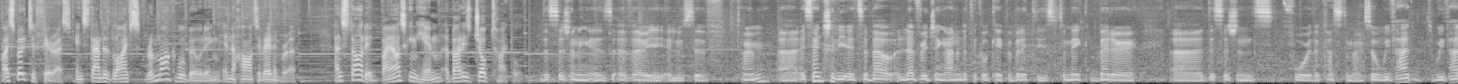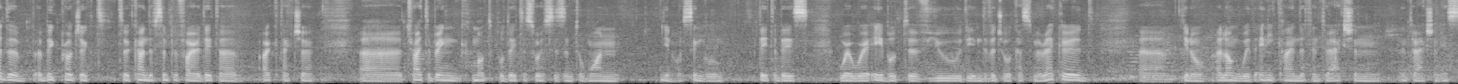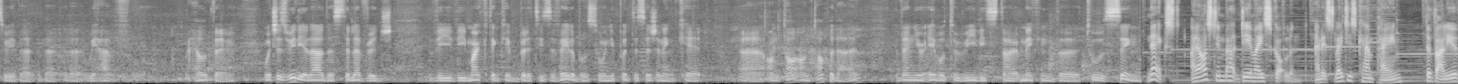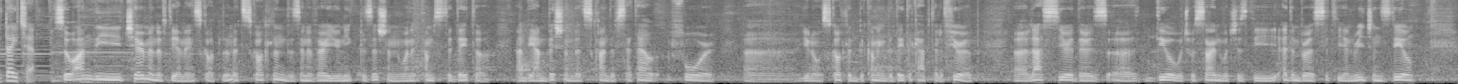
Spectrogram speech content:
I spoke to Firas in Standard Life's remarkable building in the heart of Edinburgh and started by asking him about his job title. Decisioning is a very elusive term. Uh, essentially, it's about leveraging analytical capabilities to make better uh, decisions for the customer. So we've had we've had a, a, big project to kind of simplify our data architecture, uh, try to bring multiple data sources into one, you know, single database where we're able to view the individual customer record, um, you know, along with any kind of interaction interaction history that, that, that we have held there, which has really allowed us to leverage the, the marketing capabilities available. So when you put decisioning kit uh, on top on top of that, then you're able to really start making the tools sing. Next, I asked him about DMA Scotland and its latest campaign, The Value of Data. So I'm the chairman of DMA Scotland. But Scotland is in a very unique position when it comes to data and the ambition that's kind of set out for uh, you know Scotland becoming the data capital of Europe. Uh, last year, there's a deal which was signed, which is the Edinburgh City and Regions deal,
